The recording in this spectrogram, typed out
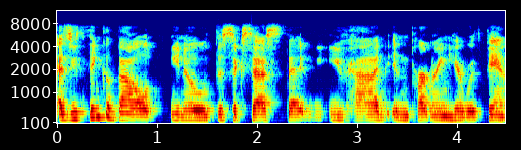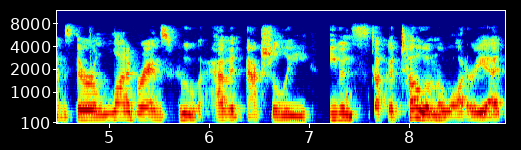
As you think about, you know, the success that you've had in partnering here with Vans, there are a lot of brands who haven't actually even stuck a toe in the water yet,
